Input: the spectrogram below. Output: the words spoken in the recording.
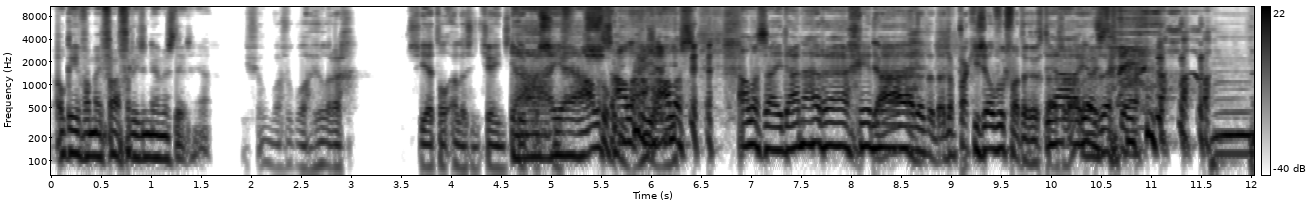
ook een van mijn favoriete nummers dit. Ja, Die film was ook wel heel erg Seattle, Alice in Chains. ja, ja alles, alle, alle- alles, alles zei je daarna uh, geen... Ja, eh, dat- dan pak je zelf ook wat terug. ja, juist.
